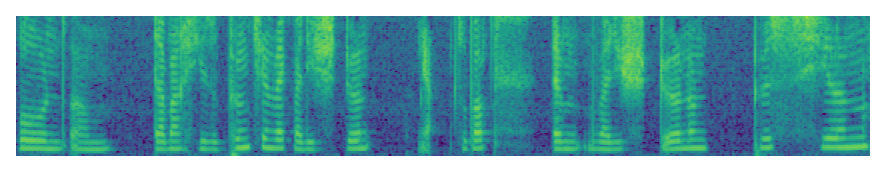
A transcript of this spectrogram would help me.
Und ähm, da mache ich diese Pünktchen weg, weil die Stirn. Ja, super. Ähm, weil die Stirn ein bisschen.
